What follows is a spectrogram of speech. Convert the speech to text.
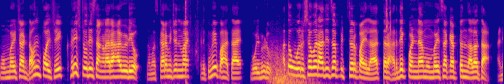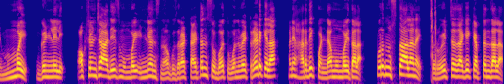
मुंबईच्या डाऊनफॉलची खरी स्टोरी सांगणारा हा व्हिडिओ. नमस्कार मी चिन्मय आणि तुम्ही पाहताय बोलभिडू. आता वर्षभर आधीचा पिक्चर पाहिला तर हार्दिक पंड्या मुंबईचा कॅप्टन झाला होता आणि मुंबई गणलेली. ऑप्शनच्या आधीच मुंबई इंडियन्सनं गुजरात टायटन्ससोबत वन वे ट्रेड केला आणि हार्दिक पंड्या मुंबईत आला. परत नुसता आला नाही तर रोहितच्या जागी कॅप्टन झाला.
